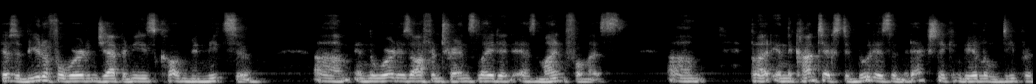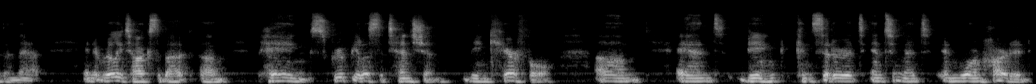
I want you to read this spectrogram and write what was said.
There's a beautiful word in Japanese called menmitsu, um, and the word is often translated as mindfulness. Um, but in the context of Buddhism, it actually can be a little deeper than that. And it really talks about um, paying scrupulous attention, being careful, um, and being considerate, intimate, and warm hearted,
